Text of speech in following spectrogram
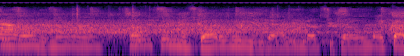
now. Wake up,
